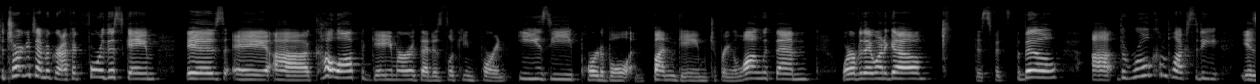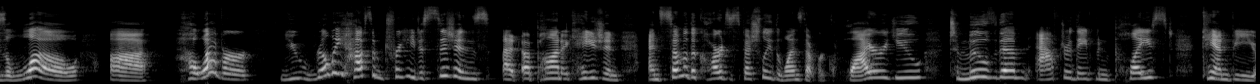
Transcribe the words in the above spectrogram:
The target demographic for this game is a uh, co-op gamer that is looking for an easy, portable, and fun game to bring along with them wherever they want to go. This fits the bill. Uh, the rule complexity is low. Uh, however, you really have some tricky decisions at, upon occasion, and some of the cards, especially the ones that require you to move them after they've been placed, can be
